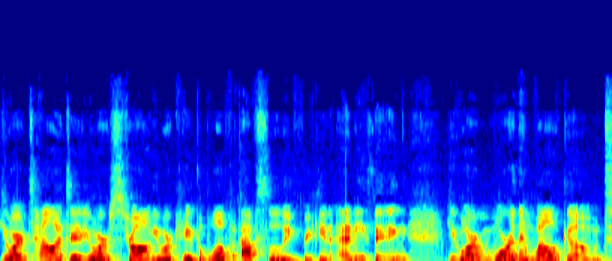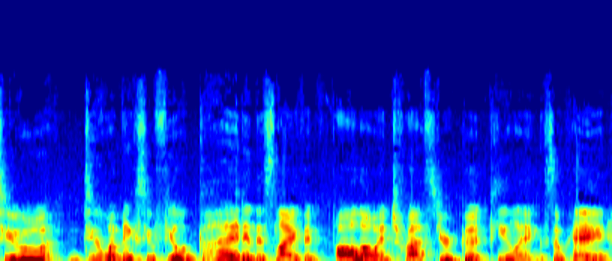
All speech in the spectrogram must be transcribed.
You are talented. You are strong. You are capable of absolutely freaking anything. You are more than welcome to do what makes you feel good in this life and follow and trust your good feelings, okay?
